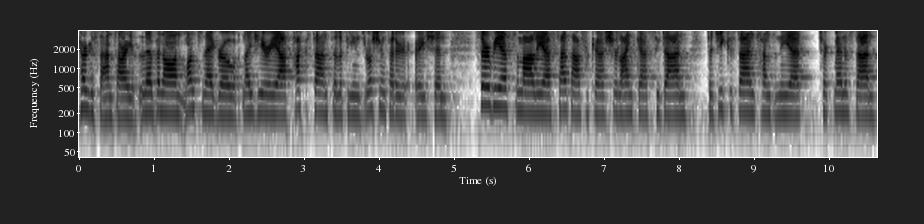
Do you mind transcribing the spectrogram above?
Kyrgyzstan, sorry, Lebanon, Montenegro, Nigeria, Pakistan, Philippines, Russian Federation, Serbia, Somalia, South Africa, Sri Lanka, Sudan, Tajikistan, Tanzania, Turkmenistan,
